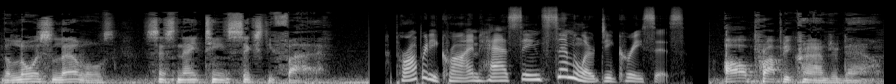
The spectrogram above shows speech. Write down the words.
the lowest levels since 1965. Property crime has seen similar decreases. All property crimes are down.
